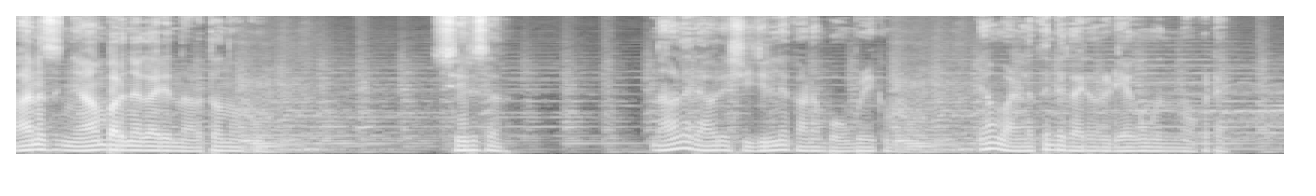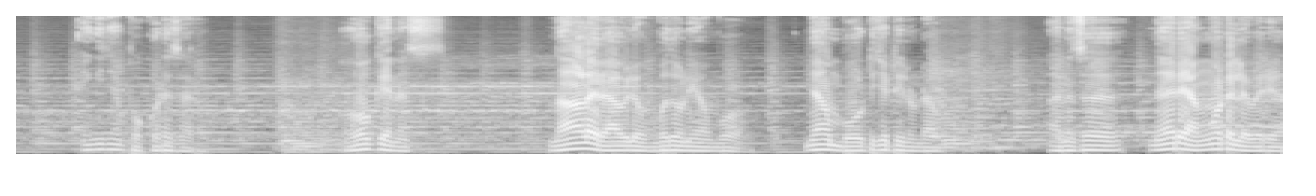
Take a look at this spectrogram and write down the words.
അനസ് ഞാൻ പറഞ്ഞ കാര്യം നടത്താൻ നോക്കൂ. ശരി സാർ. നാളെ രാവിലെ ഷിജിലിനെ കാണാൻ പോകുമ്പോഴേക്കും ഞാൻ വള്ളത്തിന്റെ കാര്യം റെഡിയാകുമെന്ന് നോക്കട്ടെ. എങ്കിൽ ഞാൻ പൊക്കോട്ടെ സാർ ഓക്കെ അനസ്. നാളെ രാവിലെ ഒമ്പത് മണിയാകുമ്പോൾ ഞാൻ ബോട്ട് ചെട്ടിയിലുണ്ടാവും. അനസ് നേരെ അങ്ങോട്ടല്ലേ വരിക?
